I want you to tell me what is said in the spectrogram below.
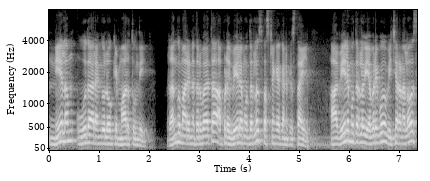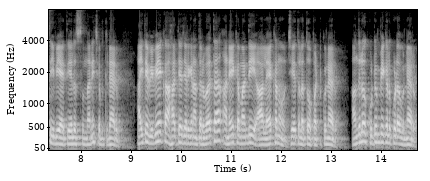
నీలం ఊదా రంగులోకి మారుతుంది. రంగు మారిన తరువాత అప్పుడు వేల ముద్రలు స్పష్టంగా కనిపిస్తాయి. ఆ వేల ముద్రలు ఎవరివో విచారణలో సిబిఐ తేలుస్తుందని చెబుతున్నారు. అయితే వివేక హత్య జరిగిన తరువాత అనేక మంది ఆ లేఖను చేతులతో పట్టుకున్నారు. అందులో కుటుంబీకులు కూడా ఉన్నారు.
